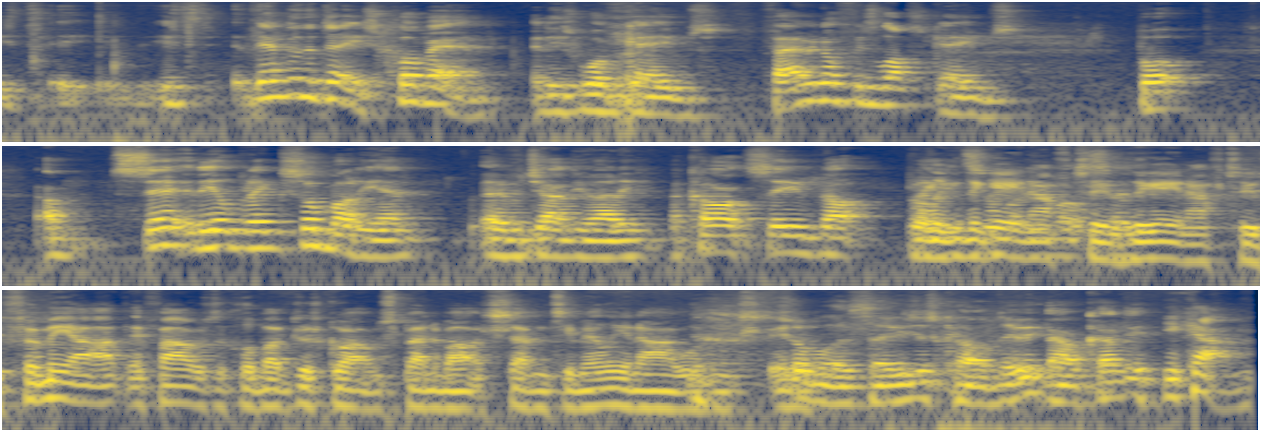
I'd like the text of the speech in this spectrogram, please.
it's, it's at the end of the day, he's come in and he's won games. Fair enough, he's lost games, but I'm certain he'll bring somebody in over January. I can't see him not Well, bringing they're somebody going to have to. in. They're have to. For me, I, if I was the club, I'd just go out and spend about seventy million. I wouldn't. Trouble is, you just can't do it now, can you? You can.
